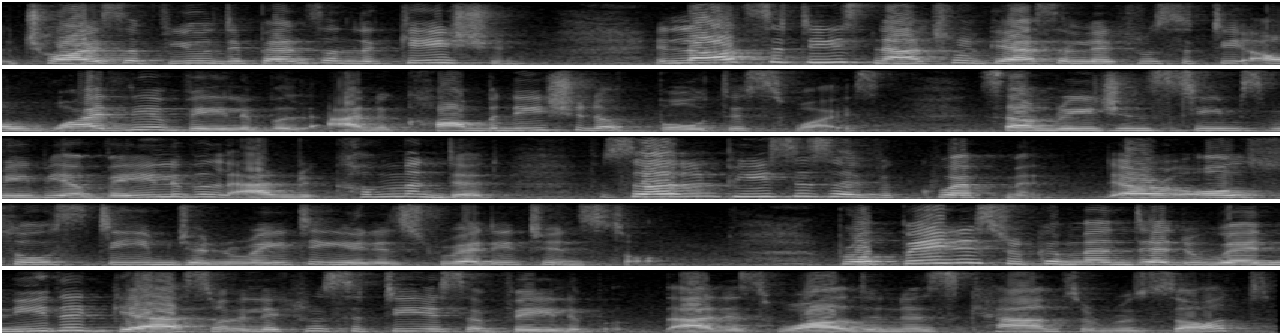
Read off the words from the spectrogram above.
The choice of fuel depends on location. In large cities, natural gas and electricity are widely available and a combination of both is wise. Some regions steams may be available and recommended for certain pieces of equipment. There are also steam generating units ready to install. Propane is recommended where neither gas or electricity is available, that is wilderness camps or resorts.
